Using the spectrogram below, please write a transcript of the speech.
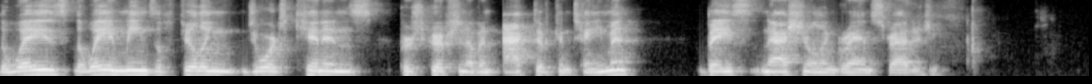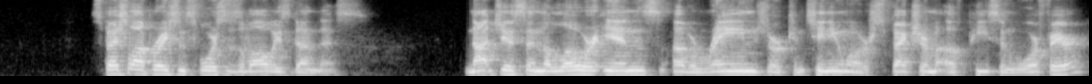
The ways, the way and means of filling George Kennan's prescription of an active containment based national and grand strategy. Special operations forces have always done this, not just in the lower ends of a range or continuum or spectrum of peace and warfare,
